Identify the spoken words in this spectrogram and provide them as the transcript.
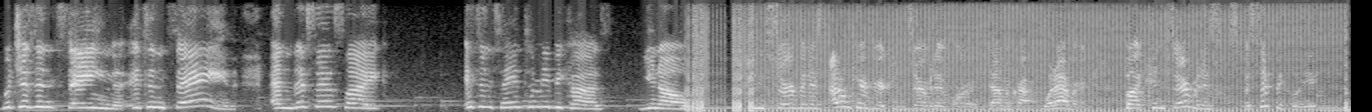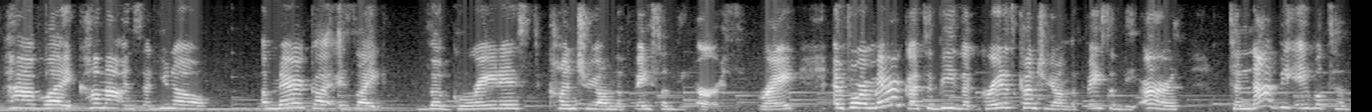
which is insane. It's insane. And this is like, it's insane to me because, you know, conservatives, I don't care if you're conservative or a Democrat, whatever, but conservatives specifically have like come out and said, you know, America is like the greatest country on the face of the earth, right? And for America to be the greatest country on the face of the earth, to not be able to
